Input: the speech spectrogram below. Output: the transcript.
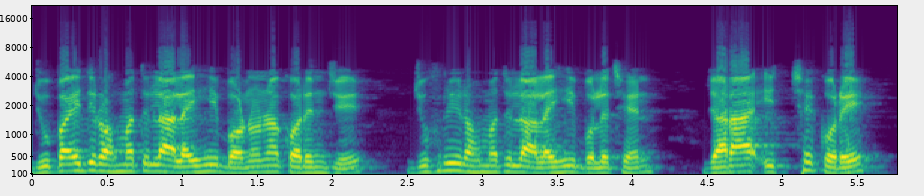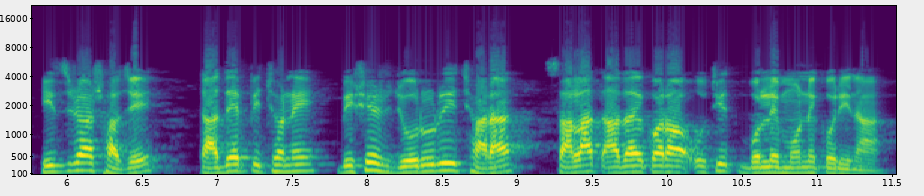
জুবাইদি রহমাতুল্লাহ আলাহি বর্ণনা করেন যে, জুহরি রহমাতুল্লাহ আলাইহি বলেছেন, যারা ইচ্ছে করে হিজরা সাজে, তাদের পিছনে বিশেষ জরুরি ছাড়া সালাত আদায় করা উচিত বলে মনে করি না।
